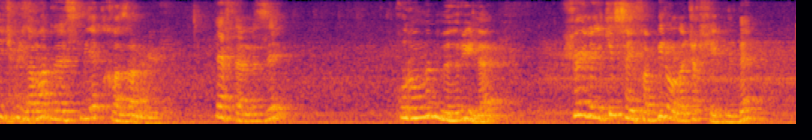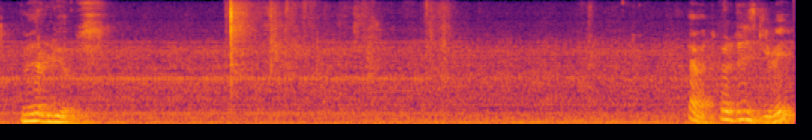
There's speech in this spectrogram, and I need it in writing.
hiçbir zaman resmiyet kazanmıyor. Defterimizi kurumun mührüyle şöyle iki sayfa bir olacak şekilde mühürlüyoruz. Evet gördüğünüz gibi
